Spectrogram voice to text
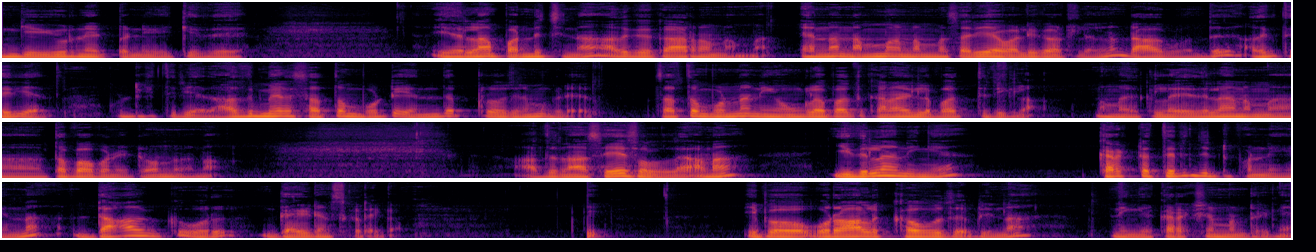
இங்கே யூரினேட் பண்ணி வைக்குது இதெல்லாம் பண்ணுச்சுன்னா அதுக்கு காரணம் நம்ம. ஏன்னா நம்ம நம்ம சரியாக வழிகாட்டலைன்னா டாக் வந்து அதுக்கு தெரியாது. குட்டிக்கு தெரியாது. அது மேலே சத்தம் போட்டு எந்த பிரயோஜனமும் கிடையாது. சத்தம் போடனா நீங்கள் உங்களை பார்த்து கண்ணாடியில் பார்த்து திரிக்கலாம் நம்ம இதுக்குள்ள இதெல்லாம் நம்ம தப்பாக பண்ணிட்டோம்னு வேணாம். அது நான் செய்ய சொல்லலை. ஆனால் இதெல்லாம் நீங்கள் கரெக்டாக தெரிஞ்சுட்டு பண்ணிங்கன்னா டாகுக்கு ஒரு கைடன்ஸ் கிடைக்கும். இப்போ ஒரு ஆள் கவுது அப்படின்னா நீங்கள் கரெக்ஷன் பண்ணுறீங்க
